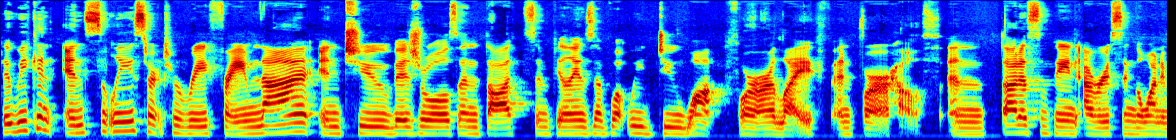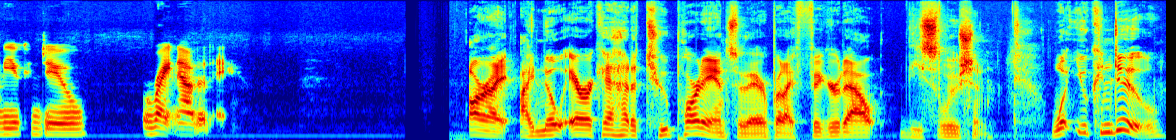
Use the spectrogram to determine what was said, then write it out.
that we can instantly start to reframe that into visuals and thoughts and feelings of what we do want for our life and for our health. And that is something every single one of you can do right now today. All right, I know Erica had a two part answer there, but I figured out the solution. What you can do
